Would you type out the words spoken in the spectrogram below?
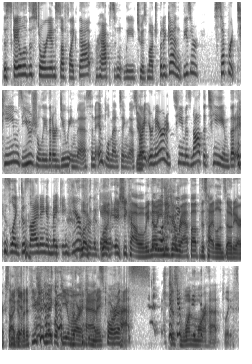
The scale of the story and stuff like that perhaps didn't lead to as much. But again, these are separate teams usually that are doing this and implementing this, Yep. right? Your narrative team is not the team that is like designing and making gear Look, for the game. look, Ishikawa, we know you need to wrap up this Hydaelyn Zodiark saga, Yeah. but if you could make a few more hats make for a us. hat? Just one more hat, please.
